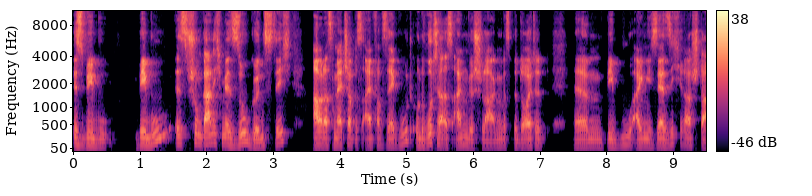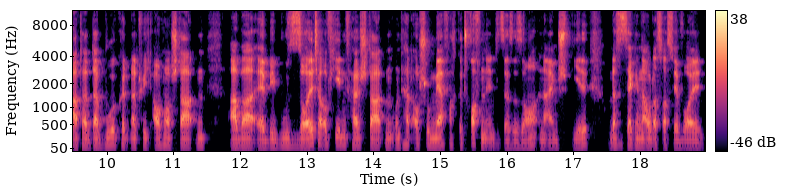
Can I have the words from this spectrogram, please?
ist Bebu. Bebu ist schon gar nicht mehr so günstig, aber das Matchup ist einfach sehr gut und Rutter ist angeschlagen. Das bedeutet, ähm, Bebu eigentlich sehr sicherer Starter. Dabur könnte natürlich auch noch starten, aber äh, Bebu sollte auf jeden Fall starten und hat auch schon mehrfach getroffen in dieser Saison in einem Spiel. Und das ist ja genau das, was wir wollen.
